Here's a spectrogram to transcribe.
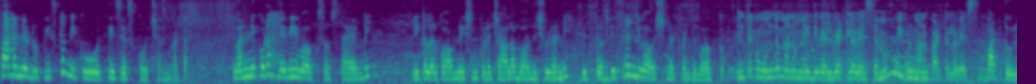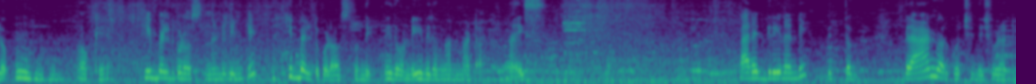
ఫైవ్ హండ్రెడ్ రూపీస్కే మీకు తీసేసుకోవచ్చు అనమాట ఇవన్నీ కూడా హెవీ వర్క్స్ వస్తాయండి. ఈ కలర్ కాంబినేషన్ కూడా చాలా బాగుంది చూడండి. విత్ డిఫరెంట్గా వచ్చినటువంటి వర్క్ ఇంతకు ముందు మనం ఇది వెల్వెట్లో వేసాము ఇప్పుడు మనం పట్టులో వేస్తాము పట్టులో. ఓకే. హిప్ బెల్ట్ కూడా వస్తుందండి దీనికి. హిప్ బెల్ట్ కూడా వస్తుంది. ఇదిగోండి ఈ విధంగా అనమాట నైస్ ప్యారెట్ గ్రీన్ అండి. విత్ గ్రాండ్ వర్క్ వచ్చింది చూడండి.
